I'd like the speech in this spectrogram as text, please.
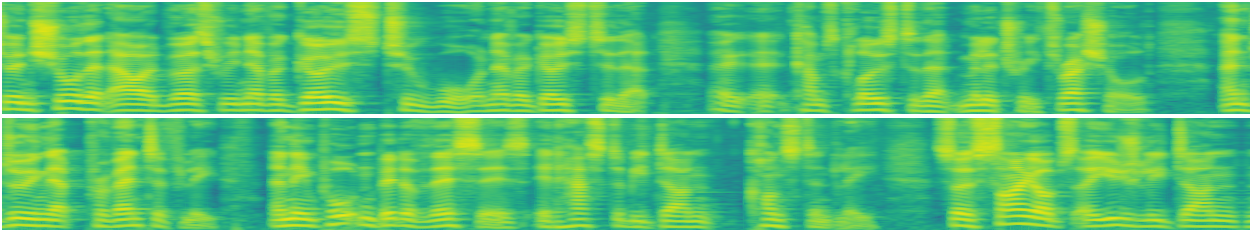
to ensure that our adversary never goes to war, never goes to that, uh, uh comes close to that military threshold, and doing that preventively. And the important bit of this is it has to be done constantly. So psyops are usually done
